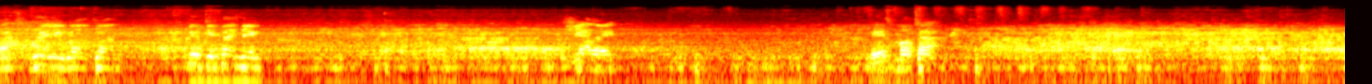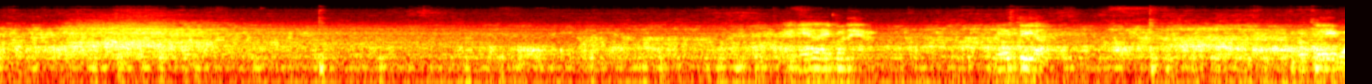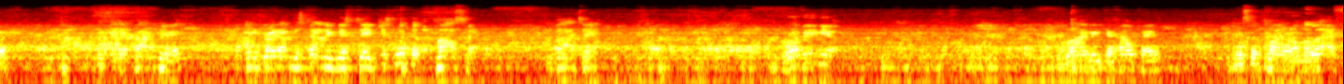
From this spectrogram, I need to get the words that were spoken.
That's really well done. Good defending. Jelly. Here's Motta. Daniele Bonera. Here's Dio. Montolivo. Get it back here. Got this team. Just look at the passer. Abate. Robinho. Arriving to help him. There's the player on the left.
